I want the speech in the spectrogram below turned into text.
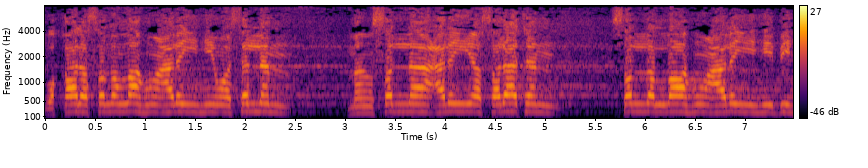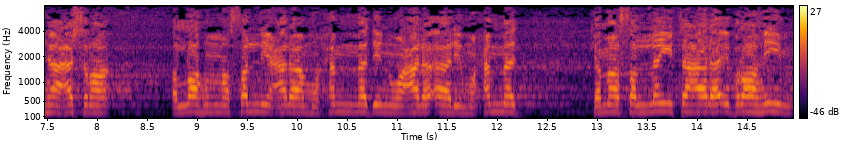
وقال صلى الله عليه وسلم من صلى علي صلاة صلى الله عليه بها عشرا. اللهم صل على محمد وعلى آل محمد كما صليت على إبراهيم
